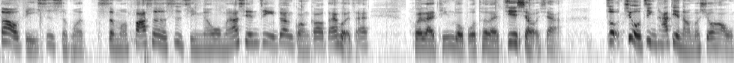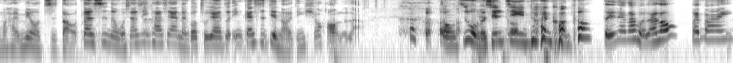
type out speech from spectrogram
到底是什么什么发生的事情呢？我们要先进一段广告，待会再回来听罗伯特来揭晓一下。究究竟他电脑有没有修好，我们还没有知道。但是呢，我相信他现在能够出现在这，应该是电脑已经修好了啦。总之，我们先进一段广告，等一下再回来喽，拜拜。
